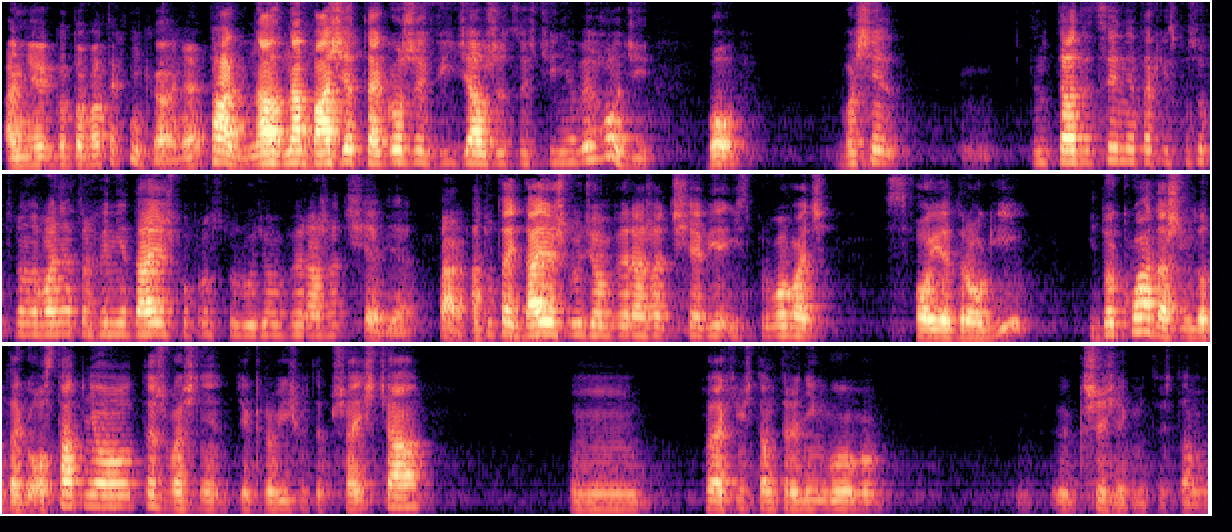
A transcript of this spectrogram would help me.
a nie gotowa technika, nie? Tak, na, na bazie tego, że widział, że coś ci nie wychodzi. Bo właśnie w ten tradycyjny taki sposób trenowania trochę nie dajesz po prostu ludziom wyrażać siebie. Tak. A tutaj dajesz ludziom wyrażać siebie i spróbować swoje drogi i dokładasz im do tego. Ostatnio też właśnie, jak robiliśmy te przejścia, mm, po jakimś tam treningu y, Krzysiek mi coś tam,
